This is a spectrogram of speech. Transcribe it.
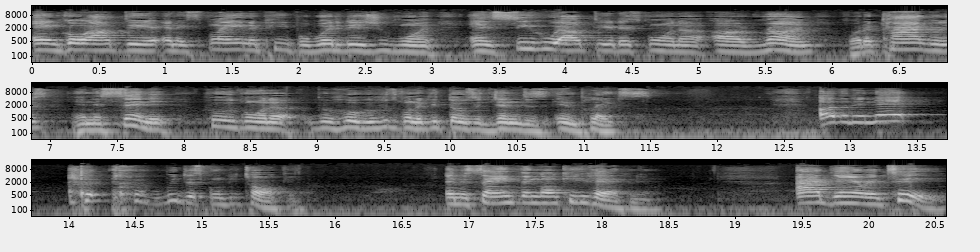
and go out there and explain to people what it is you want and see who out there that's going to uh, run for the Congress and the Senate who's going to who, who's going to get those agendas in place. Other than that, we just to be talking. And the same thing to keep happening. I guarantee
